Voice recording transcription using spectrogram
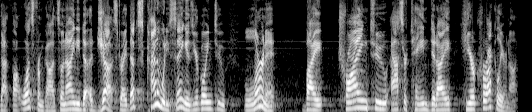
that thought was from God. So now I need to adjust, right? That's kind of what he's saying is you're going to learn it by trying to ascertain did I hear correctly or not.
